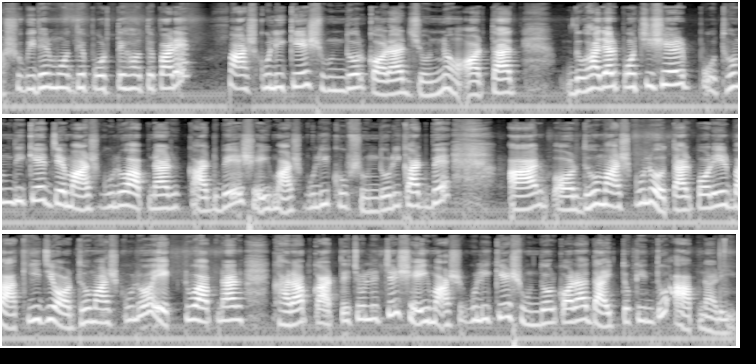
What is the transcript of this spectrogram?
অসুবিধের মধ্যে পড়তে হতে পারে। মাসগুলিকে সুন্দর করার জন্য, অর্থাৎ দু হাজার পঁচিশের প্রথম দিকের যে মাসগুলো আপনার কাটবে, সেই মাসগুলি খুব সুন্দরই কাটবে। আর অর্ধ মাসগুলো তারপরের বাকি যে অর্ধ মাসগুলো একটু আপনার খারাপ কাটতে চলেছে, সেই মাসগুলিকে সুন্দর করার দায়িত্ব কিন্তু আপনারই।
